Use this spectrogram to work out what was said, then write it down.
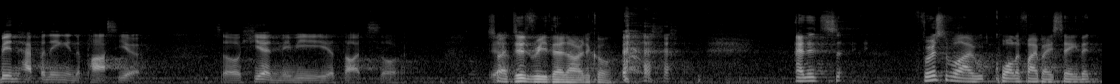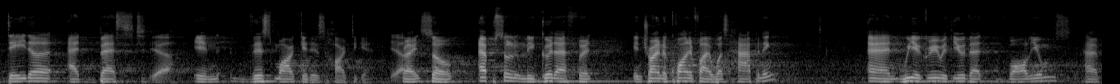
been happening in the past year? So here, and maybe your thoughts. Or, yeah. So I did read that article. and it's, first of all, I would qualify by saying that data at best yeah. in this market is hard to get, yeah. right? So absolutely good effort in trying to quantify what's happening. And we agree with you that volumes have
